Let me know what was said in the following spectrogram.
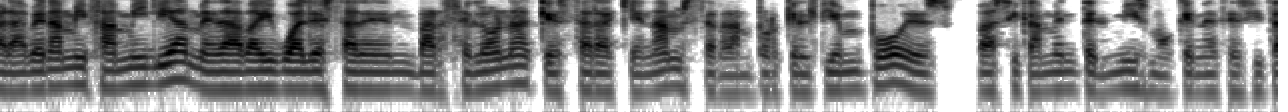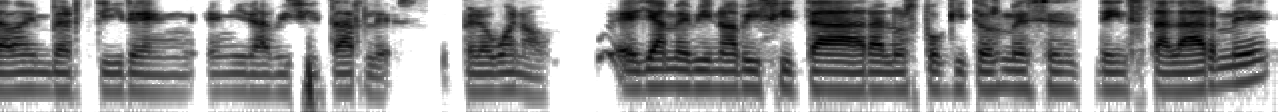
para ver a mi familia me daba igual estar en Barcelona que estar aquí en Ámsterdam, porque el tiempo es básicamente el mismo que necesitaba invertir en, ir a visitarles. Pero bueno, ella me vino a visitar a los poquitos meses de instalarme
